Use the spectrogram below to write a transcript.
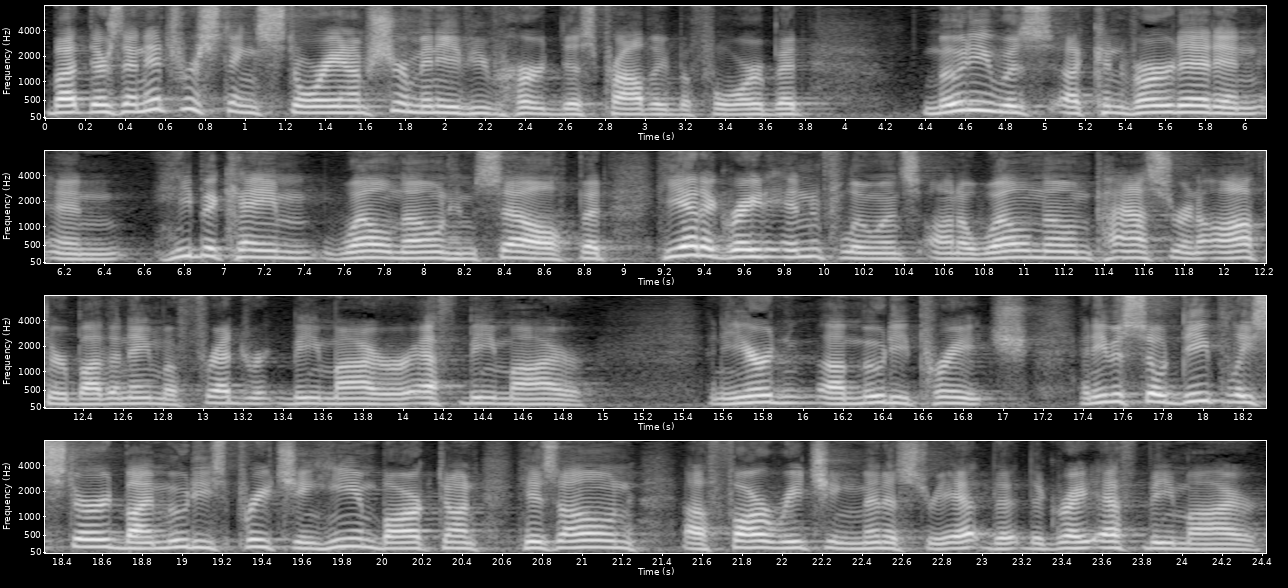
But there's an interesting story, and I'm sure many of you have heard this probably before, but Moody was uh, converted and, and he became well known himself, but he had a great influence on a well known pastor and author by the name of Frederick B. Meyer or F.B. Meyer. And he heard uh, Moody preach. And he was so deeply stirred by Moody's preaching, he embarked on his own uh, far reaching ministry, the, the great F.B. Meyer.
